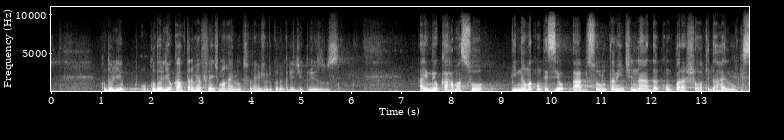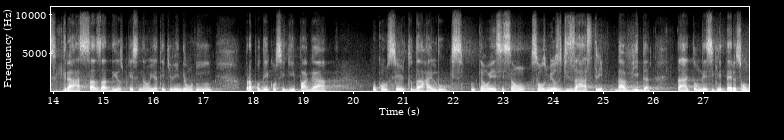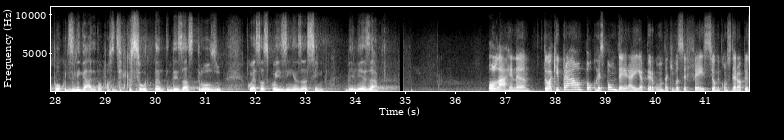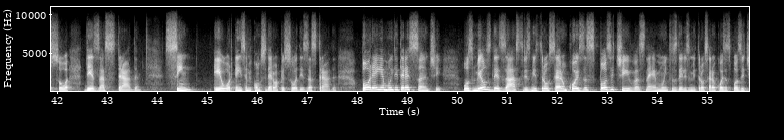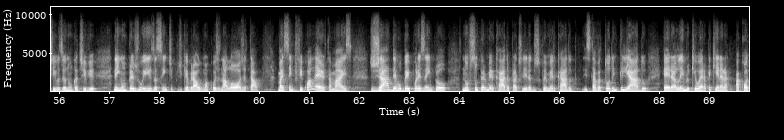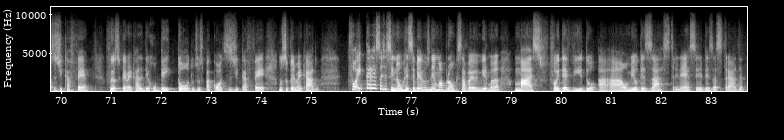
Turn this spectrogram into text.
Quando eu olhei, quando eu olhei o carro que tá na minha frente, uma Hilux, falei, juro que eu não acredito, Jesus. Aí o meu carro amassou e não aconteceu absolutamente nada com o para-choque da Hilux. Graças a Deus, porque senão eu ia ter que vender um rim para poder conseguir pagar o conserto da Hilux. Então esses são, são os meus desastres da vida tá? Então, nesse critério eu sou um pouco desligado, então posso dizer que eu sou tanto desastroso com essas coisinhas assim. Beleza? Olá, Renan. Estou aqui para um pouco responder aí a pergunta que você fez, se eu me considero uma pessoa desastrada. Sim, eu, Hortência, me considero uma pessoa desastrada. Porém, é muito interessante os meus desastres me trouxeram coisas positivas, né? Muitos deles me trouxeram coisas positivas. Eu nunca tive nenhum prejuízo, assim, tipo de quebrar alguma coisa na loja e tal. Mas sempre fico alerta. Mas já derrubei, por exemplo, no supermercado, a prateleira do supermercado estava todo empilhado. Era, lembro que eu era pequena, era pacotes de café. Fui ao supermercado e derrubei todos os pacotes de café no supermercado. Foi interessante, assim, não recebemos nenhuma bronca, estava eu e minha irmã, mas foi devido a, a, ao meu desastre, né? Ser desastrada.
